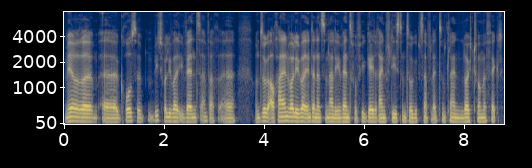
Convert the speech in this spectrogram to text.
mehrere äh, große Beachvolleyball-Events einfach äh, und sogar auch Hallenvolleyball, internationale Events, wo viel Geld reinfließt und so. Gibt es da vielleicht so einen kleinen Leuchtturmeffekt?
